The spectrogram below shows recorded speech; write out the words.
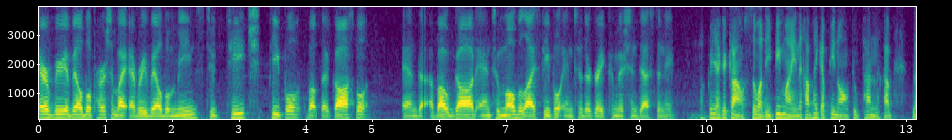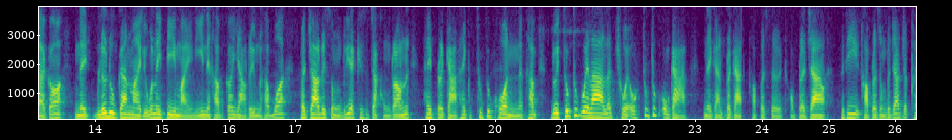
every available person by every available means to teach people about the gospel and uh, about God and to mobilize people into their Great Commission destiny. ก็อยากจะกล่าวสวัสดีปีใหม่นะครับให้กับพี่น้องทุกท่านนะครับ แล้วก็ในฤดูกาลใหม่หรือว่าในปีใหม่นี้นะครับก็อย่าลืมนะครับว่าพระเจ้าได้ทรงเรียกคริสตจักรของเรานั้นให้ประกาศให้กับทุก ๆ คนนะครับด้วยทุก ๆ เวลาและช่วยทุก ๆ โอกาสในการประกาศข่าวประเสริฐของพระเจ้าเพื่อที่ข่าวประเสริฐของพระเจ้าจะข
